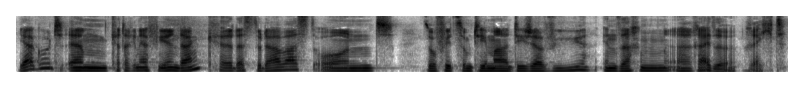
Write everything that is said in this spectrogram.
Ja gut, ähm, Katharina, vielen Dank, äh, dass du da warst und so viel zum Thema Déjà-vu in Sachen äh, Reiserecht.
